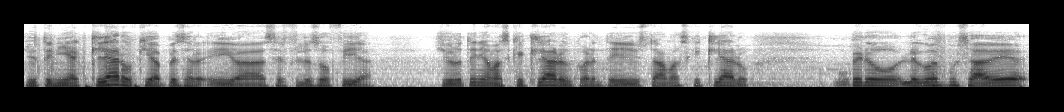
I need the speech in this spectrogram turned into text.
Yo tenía claro que iba a, pensar, iba a hacer filosofía. Yo lo tenía más que claro, en 40 yo estaba más que claro. Uf. Pero luego me puse a ver,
